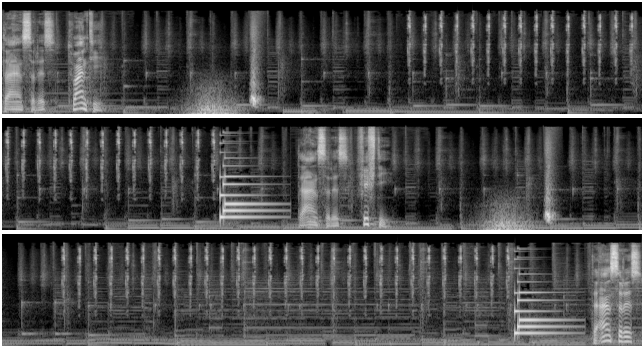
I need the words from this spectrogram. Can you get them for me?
The answer is 20. The answer is 50. The answer is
